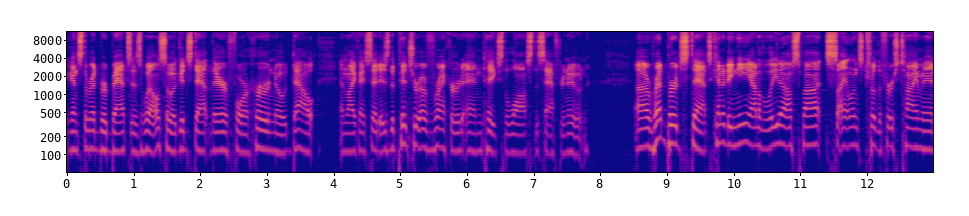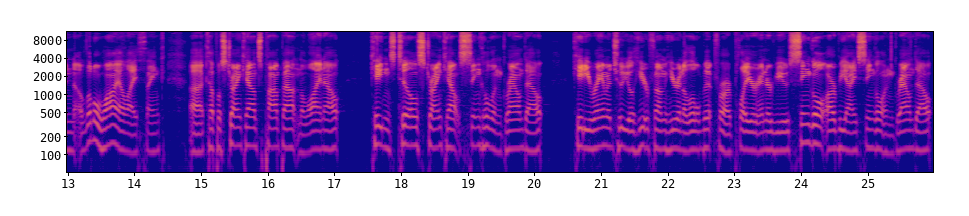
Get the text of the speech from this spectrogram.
against the Redbird Bats as well. So a good stat there for her, no doubt. And like I said, is the pitcher of record and takes the loss this afternoon. Uh, Redbird stats. Kennedy Nee out of the leadoff spot, silenced for the first time in a little while, I think. Uh, a couple strikeouts pop out in the line out. Cadence Till, strikeout, single, and ground out. Katy Ramage, who you'll hear from here in a little bit for our player interview, single, RBI single, and ground out.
